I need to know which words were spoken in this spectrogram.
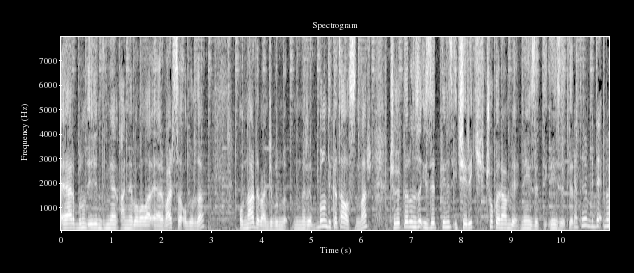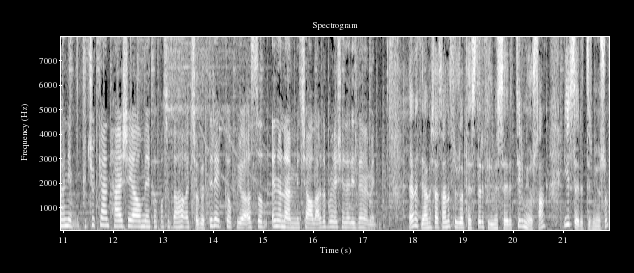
Eğer bunu dinleyen anne babalar eğer varsa olur da onlar da bence bunları bunu dikkate alsınlar. Çocuklarınıza izlettiğiniz içerik çok önemli. Ne izletti ne izledikleri. Ya tabii bir de hani küçükken her şeyi almaya kafası daha açık. Tabii. Direkt kapıyor. Asıl en önemli çağlarda böyle şeyler izlememeli. Evet yani mesela sen de çocuğa testere filmini seyrettirmiyorsan niye seyrettirmiyorsun?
